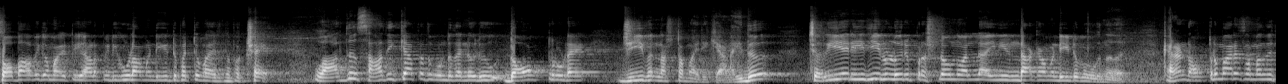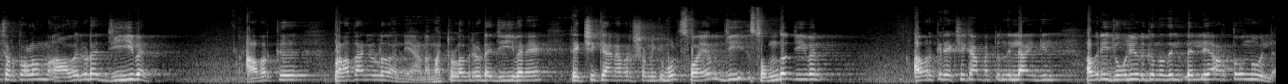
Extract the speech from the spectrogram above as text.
സ്വാഭാവികമായിട്ട് ഇയാളെ പിടികൂടാൻ വേണ്ടിയിട്ട് പറ്റുമായിരുന്നു. പക്ഷേ അത് സാധിക്കാത്തത് കൊണ്ട് തന്നെ ഒരു ഡോക്ടറുടെ ജീവൻ നഷ്ടമായിരിക്കുകയാണ്. ഇത് ചെറിയ രീതിയിലുള്ള ഒരു പ്രശ്നമൊന്നുമല്ല ഇനി ഉണ്ടാക്കാൻ വേണ്ടിയിട്ട് പോകുന്നത്. കാരണം ഡോക്ടർമാരെ സംബന്ധിച്ചിടത്തോളം അവരുടെ ജീവൻ അവർക്ക് പ്രാധാന്യമുള്ളത് തന്നെയാണ്. മറ്റുള്ളവരുടെ ജീവനെ രക്ഷിക്കാൻ അവർ ശ്രമിക്കുമ്പോൾ സ്വയം ജീ സ്വന്തം ജീവൻ അവർക്ക് രക്ഷിക്കാൻ പറ്റുന്നില്ല എങ്കിൽ അവർ ഈ ജോലി എടുക്കുന്നതിൽ വലിയ അർത്ഥമൊന്നുമില്ല.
